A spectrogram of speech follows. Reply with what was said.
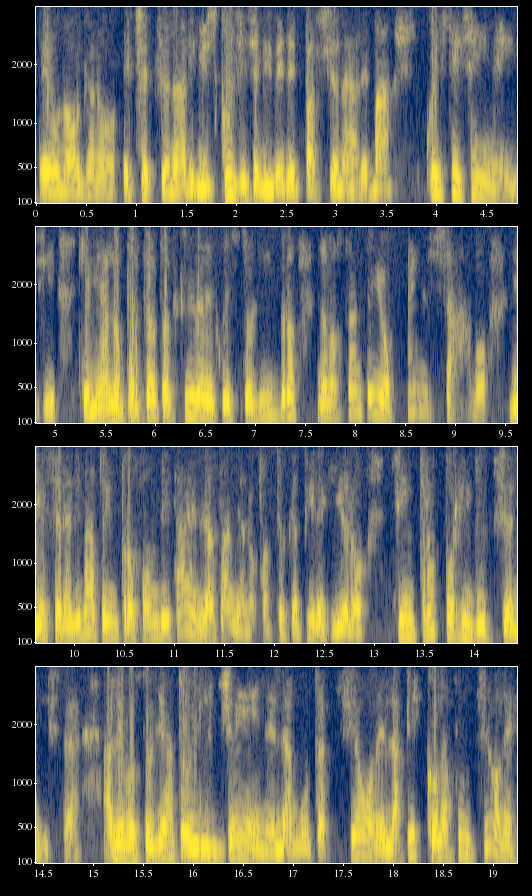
è un organo eccezionale. Mi scusi se mi vede passionale, ma questi sei mesi che mi hanno portato a scrivere questo libro, nonostante io pensavo di essere arrivato in profondità, in realtà mi hanno fatto capire che io ero fin troppo riduzionista. Avevo studiato il gene, la mutazione, la piccola funzione,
